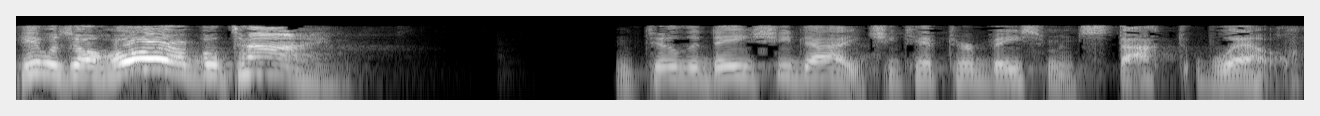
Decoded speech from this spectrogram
it was a horrible time. Until the day she died, she kept her basement stocked well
